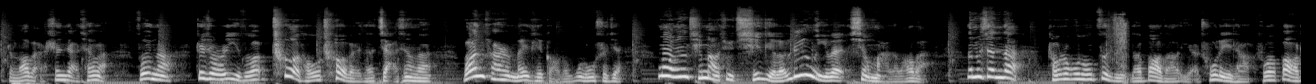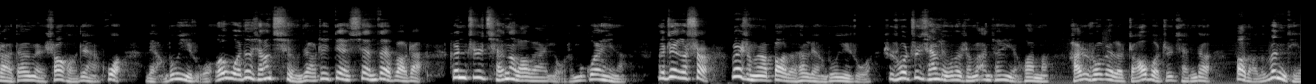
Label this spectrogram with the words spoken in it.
这老板身价千万。所以呢，这就是一则彻头彻尾的假新闻，完全是媒体搞的乌龙事件，莫名其妙去起底了另一位姓马的老板。那么现在，城市互动自己的报道也出了一条，说爆炸单位烧烤店或两度易主。而，我就想请教，这店现在爆炸跟之前的老板有什么关系呢？那这个事儿为什么要报道它两度一主？是说之前留的什么安全隐患吗？还是说为了找我之前的报道的问题？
